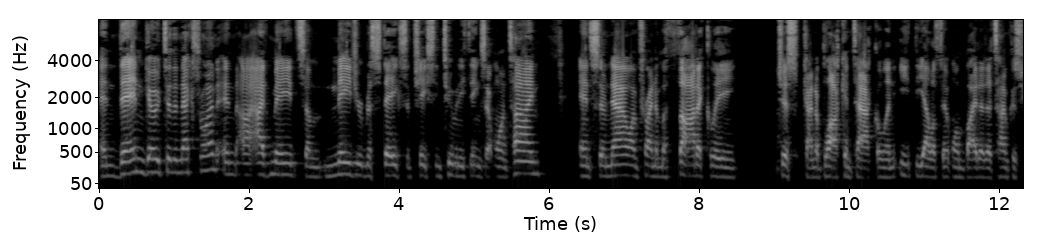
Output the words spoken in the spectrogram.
and then go to the next one. And I, I've made some major mistakes of chasing too many things at one time. And so now I'm trying to methodically just kind of block and tackle and eat the elephant one bite at a time because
